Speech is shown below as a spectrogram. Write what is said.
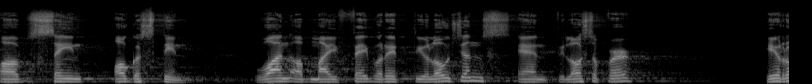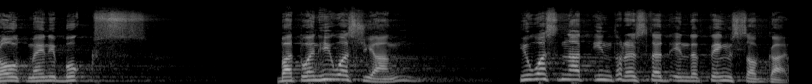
of Saint Augustine, one of my favorite theologians and philosopher. He wrote many books, but when he was young, he was not interested in the things of God.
